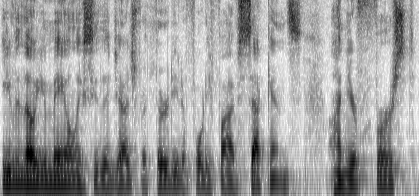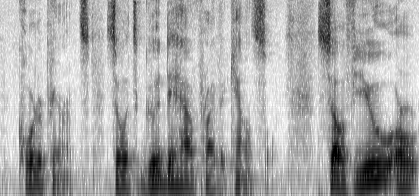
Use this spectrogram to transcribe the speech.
even though you may only see the judge for 30 to 45 seconds on your first court appearance. So it's good to have private counsel. So if you or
